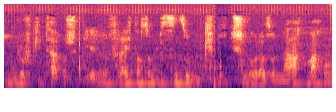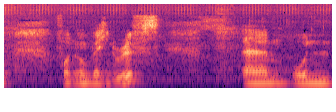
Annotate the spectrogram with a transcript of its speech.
im Luftgitarre spielen und vielleicht noch so ein bisschen so ein Quietschen oder so Nachmachen von irgendwelchen Riffs. Ähm, und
